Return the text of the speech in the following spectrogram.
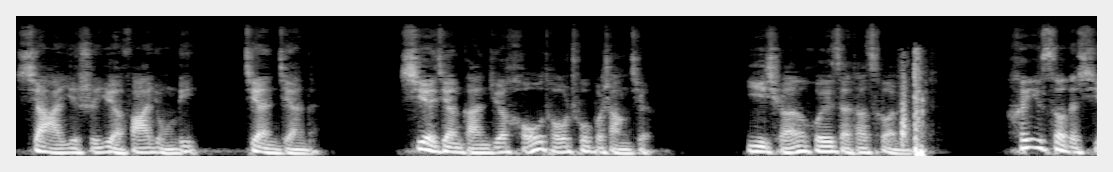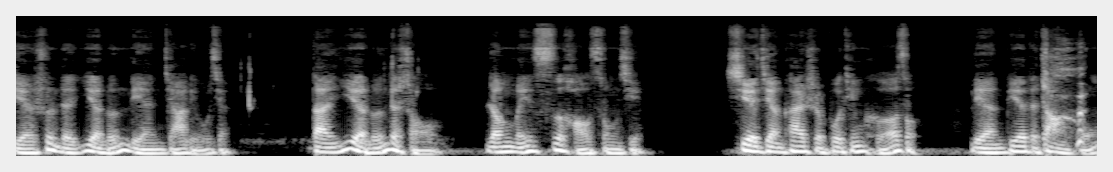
下意识越发用力，渐渐的，谢剑感觉喉头出不上气儿，一拳挥在他侧脸，黑色的血顺着叶伦脸颊流下，但叶伦的手仍没丝毫松懈。谢剑开始不停咳嗽，脸憋得涨红，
